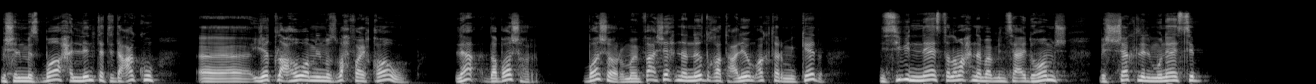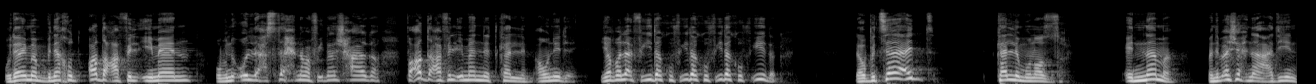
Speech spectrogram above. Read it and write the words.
مش المصباح اللي انت تدعكه آه، يطلع هو من المصباح فيقاوم. لا ده بشر بشر وما ينفعش إحنا نضغط عليهم أكتر من كده. نسيب الناس طالما إحنا ما بنساعدهمش بالشكل المناسب. ودايما بناخد أضعف الإيمان وبنقول أصل إحنا ما في إيدناش حاجة فأضعف الإيمان نتكلم أو ندعي. يابا لا في إيدك وفي إيدك وفي إيدك وفي إيدك. لو بتساعد اتكلم ونظر إنما ما نبقاش إحنا قاعدين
